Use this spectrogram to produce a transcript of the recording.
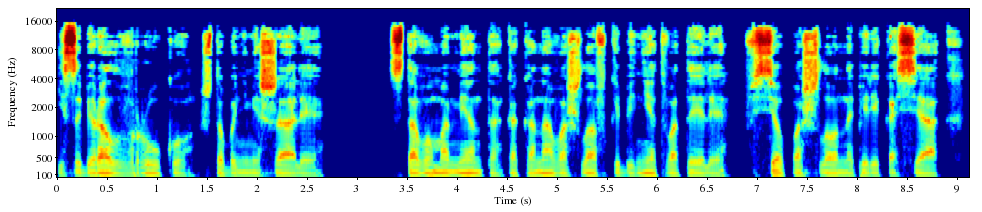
и собирал в руку, чтобы не мешали. С того момента, как она вошла в кабинет в отеле, все пошло наперекосяк.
